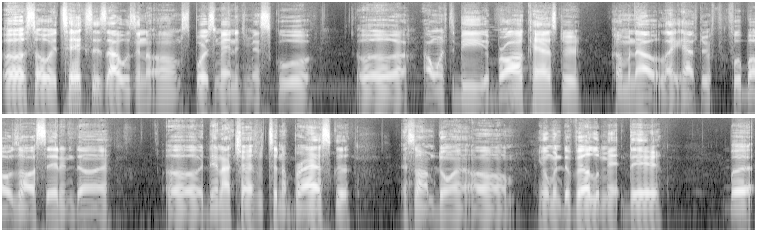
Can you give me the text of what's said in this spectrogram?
Uh, so at Texas, I was in a um, sports management school. Uh, I wanted to be a broadcaster coming out like after football was all said and done. Uh, then I transferred to Nebraska, and so I'm doing um, human development there. But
